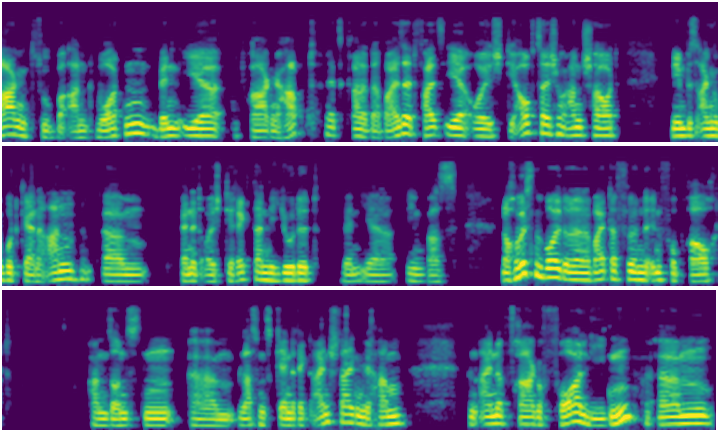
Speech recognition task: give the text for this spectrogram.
Fragen zu beantworten. Wenn ihr Fragen habt, jetzt gerade dabei seid, falls ihr euch die Aufzeichnung anschaut, nehmt das Angebot gerne an, ähm, wendet euch direkt an die Judith, wenn ihr irgendwas noch wissen wollt oder eine weiterführende Info braucht. Ansonsten ähm, lasst uns gerne direkt einsteigen. Wir haben dann eine Frage vorliegen. Ähm,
